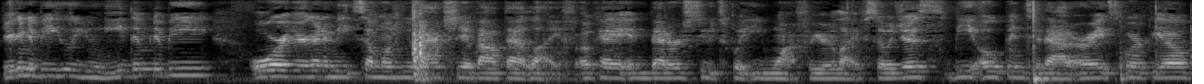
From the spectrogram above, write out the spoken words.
they're going to be who you need them to be or you're going to meet someone who's actually about that life, okay, and better suits what you want for your life. So just be open to that, all right, Scorpio?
